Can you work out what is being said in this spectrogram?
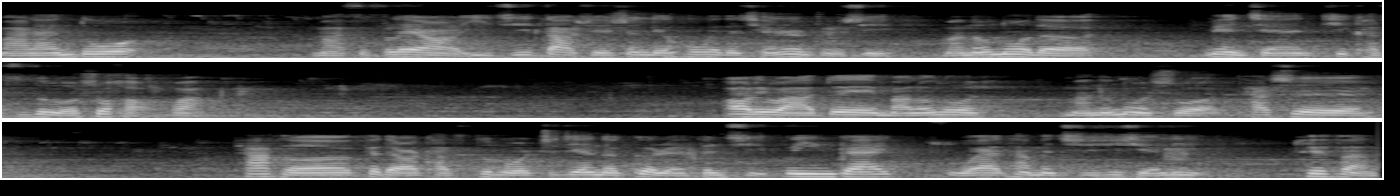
马兰多。马斯弗雷尔以及大学生联合会的前任主席马诺诺的面前替卡斯特罗说好话。奥利瓦对马诺诺马诺诺说：“他是他和费德尔卡斯特罗之间的个人分歧，不应该阻碍他们齐心协力推翻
